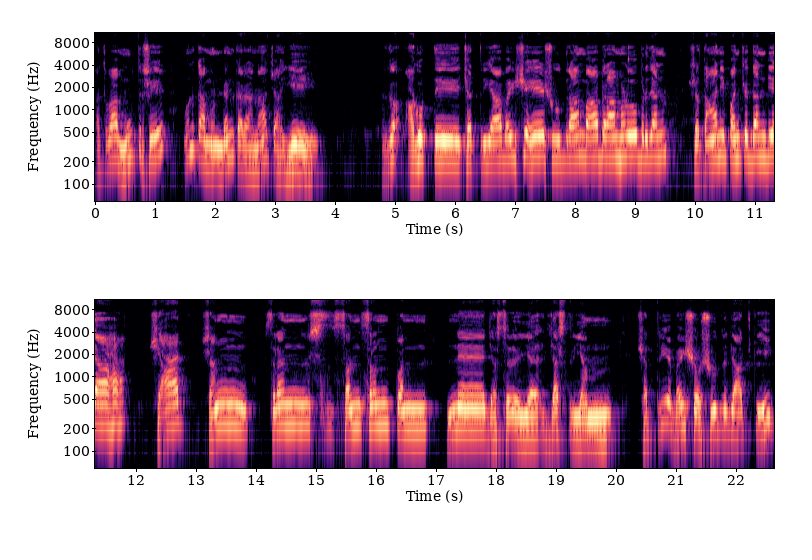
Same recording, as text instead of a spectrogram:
अथवा मूत्र से उनका मुंडन कराना चाहिए। अगुप्ते क्षत्रिया वैश्य शूद्राम वा ब्राह्मणो ब्रजन शतानि पंचदंड्या सैत् सं संस्रंत्वन्यजस्त्रियम क्षत्रिय, वैश्य और शूद्र जात की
